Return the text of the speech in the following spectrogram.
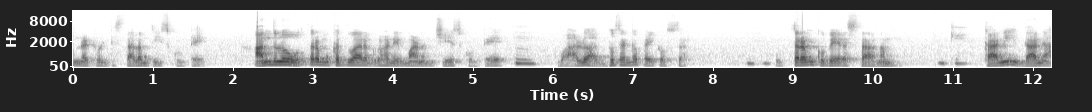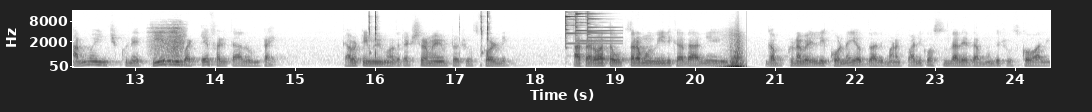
ఉన్నటువంటి స్థలం తీసుకుంటే అందులో ఉత్తర ముఖద్వార గృహ నిర్మాణం చేసుకుంటే వాళ్ళు అద్భుతంగా పైకి వస్తారు ఉత్తరం కుబేర స్థానం. కానీ దాన్ని అన్వయించుకునే తీరుని బట్టే ఫలితాలు ఉంటాయి కాబట్టి మీ మొదటి అక్షరం ఏమిటో చూసుకోండి. ఆ తర్వాత ఉత్తరము వీధి కదా అని గబుక్కున వెళ్ళి కొనేయొద్దు అది మనకు పనికి వస్తుందా లేదా ముందు చూసుకోవాలి.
